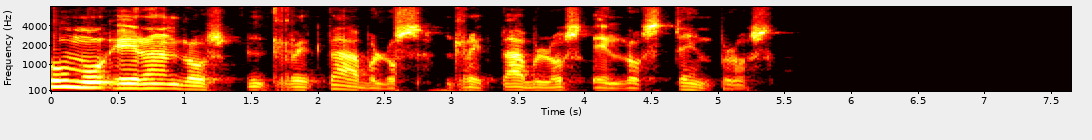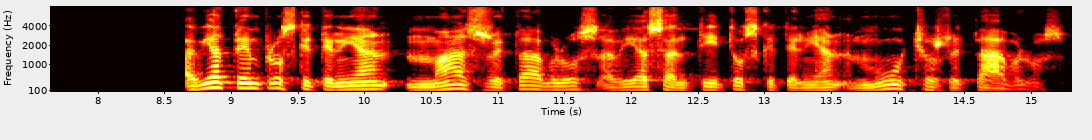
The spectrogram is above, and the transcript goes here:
¿Cómo eran los retablos retablos en los templos? Había templos que tenían más retablos, había santitos que tenían muchos retablos.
